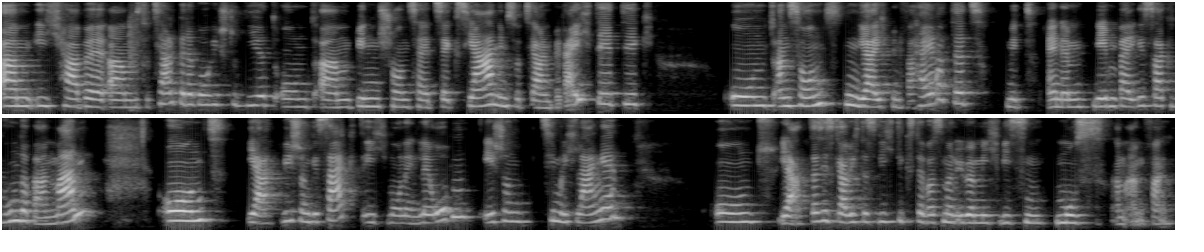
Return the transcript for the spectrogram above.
Ähm, ich habe ähm, Sozialpädagogik studiert und ähm, bin schon seit sechs Jahren im sozialen Bereich tätig. Und ansonsten, ja, ich bin verheiratet mit einem nebenbei gesagt wunderbaren Mann. Und ja, wie schon gesagt, ich wohne in Leoben, eh schon ziemlich lange. Und ja, das ist, glaube ich, das Wichtigste, was man über mich wissen muss am Anfang.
